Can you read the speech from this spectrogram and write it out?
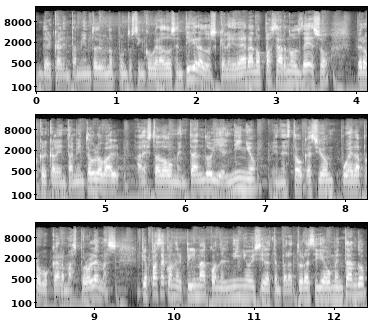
del calentamiento de 1.5 grados centígrados, que la idea era no pasarnos de eso, pero que el calentamiento global ha estado aumentando y el niño en esta ocasión pueda provocar más problemas. ¿Qué pasa con el clima con el niño y si la temperatura sigue aumentando?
